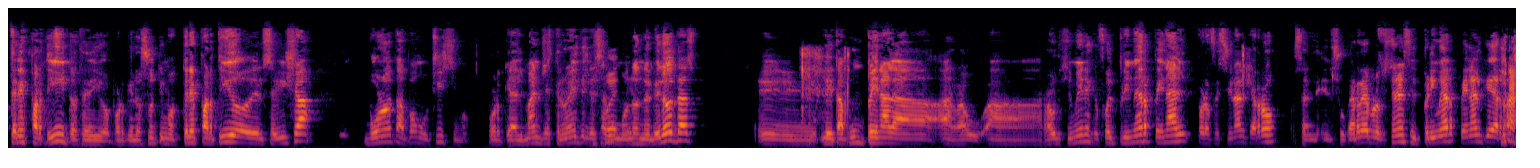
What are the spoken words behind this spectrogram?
tres partiditos, te digo, porque los últimos tres partidos del Sevilla, Bono tapó muchísimo. Porque al Manchester United le sacó un montón de pelotas. Eh, le tapó un penal a, a Raúl, a Raúl Jiménez, que fue el primer penal profesional que erró. O sea, en, en su carrera profesional es el primer penal que erra.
